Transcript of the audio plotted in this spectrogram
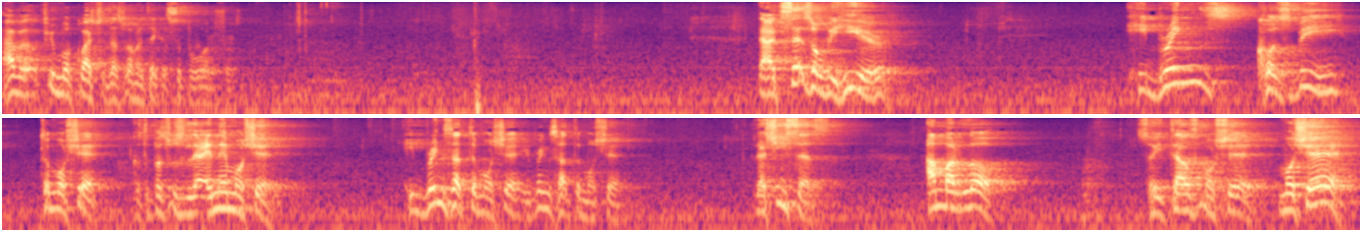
I have a few more questions. That's why I'm going to take a sip of water first. Now it says over here, he brings Kozbi to Moshe, because the pasuk is Le'ene Moshe. He brings her to Moshe. He brings her to Moshe. That she says, Amar lo, So he tells Moshe, Moshe,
